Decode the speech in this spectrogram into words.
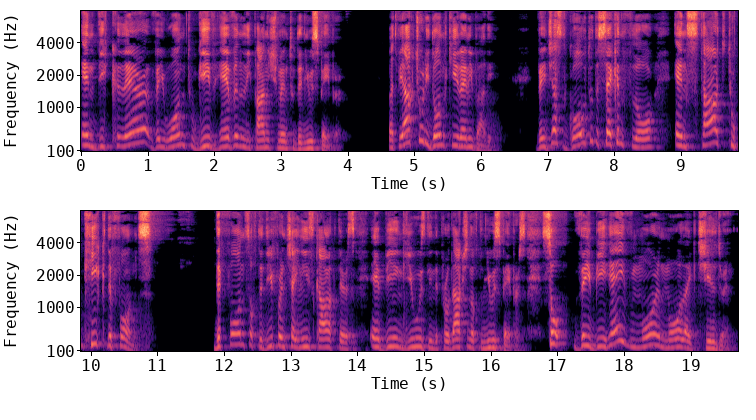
and declare they want to give heavenly punishment to the newspaper. But they actually don't kill anybody. They just go to the second floor and start to kick the fonts. The fonts of the different Chinese characters uh, being used in the production of the newspapers. So they behave more and more like children.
